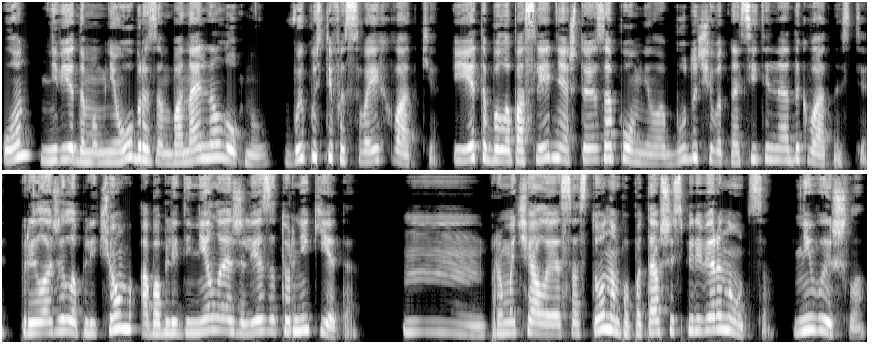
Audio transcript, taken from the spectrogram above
Он, неведомым мне образом, банально лопнул, выпустив из своей хватки. И это было последнее, что я запомнила, будучи в относительной адекватности. Приложила плечом об обледенелое железо турникета. «М-м-м», промычала я со стоном, попытавшись перевернуться. Не вышло.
